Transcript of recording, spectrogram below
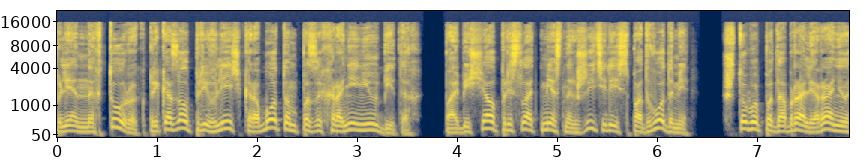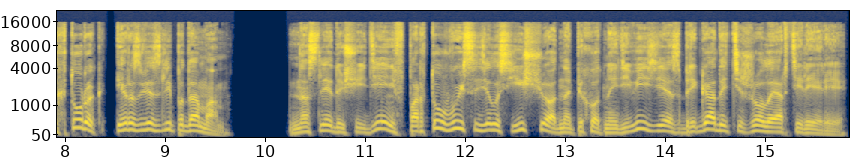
Пленных турок приказал привлечь к работам по захоронению убитых, пообещал прислать местных жителей с подводами, чтобы подобрали раненых турок и развезли по домам. На следующий день в порту высадилась еще одна пехотная дивизия с бригадой тяжелой артиллерии.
